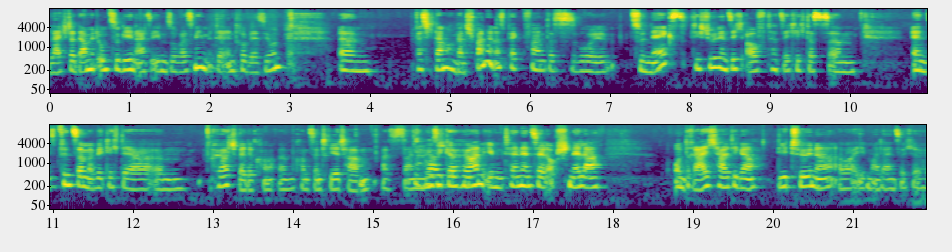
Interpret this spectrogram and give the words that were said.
leichter damit umzugehen als eben sowas wie mit der Introversion. Ähm, was ich da noch einen ganz spannenden Aspekt fand, dass wohl zunächst die Studien sich auf tatsächlich das ähm, Empfindsame wirklich der ähm, Hörschwelle kon ähm, konzentriert haben. Also sagen, Musiker hören eben tendenziell auch schneller und reichhaltiger die Töne, aber eben allein solche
